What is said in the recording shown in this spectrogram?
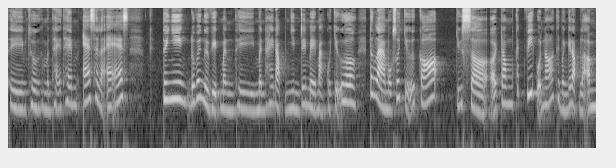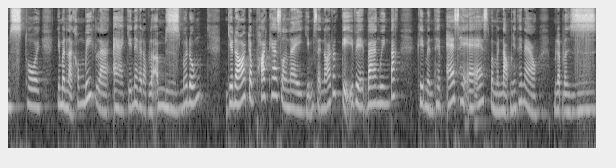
thì thường mình hãy thêm s hay là es. Tuy nhiên, đối với người Việt mình thì mình hay đọc nhìn trên bề mặt của chữ hơn, tức là một số chữ có chữ sờ ở trong cách viết của nó thì mình cứ đọc là âm s thôi. Nhưng mình là không biết là à chữ này phải đọc là âm z mới đúng. Do đó trong podcast lần này diễm sẽ nói rất kỹ về ba nguyên tắc khi mình thêm s hay es và mình đọc như thế nào. Mình đọc là z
